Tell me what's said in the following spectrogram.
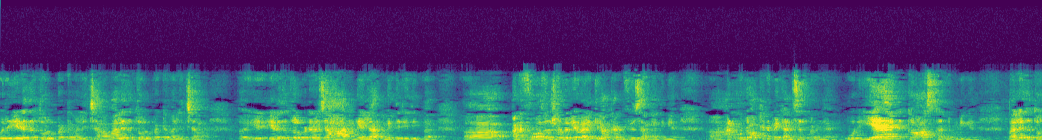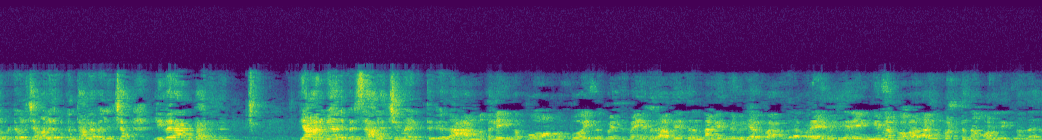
ஒரு இடது தோள்பட்டை வலிச்சா வலது தோள்பட்டை வலிச்சா இடது தோல்பட்டை வலிச்சா ஹார்ட்னு எல்லாருக்குமே தெரியுது இப்ப. ஆனால் ஆனா ஃப்ரோசன் ஷோல்டர்லயே வலிக்கலாம் கன்ஃபியூஸ் ஆகாதீங்க. டாக்டர் போய் கன்சல்ட் பண்ணுங்க. ஒரு ஏன் காஸ் கண்டுபிடிங்க. வலது தோள்பட்டை வலிச்சா வலது பக்கம் தலை வலிச்சா லிவரான்னு பாருங்க. யாருமே அது பெருசா அலட்சியமா எடுத்துக்கிறது ஆரம்பத்துல இங்க போ அங்க போ இத எடுத்து போய் எத்துரு அதை எத்துரு நாங்க இந்த வீடியோ பாக்குறது அப்புறம் என் வீட்டுக்கு எங்கேயுமே போகாத அங்க மட்டும்தான் கொண்டு வந்தாரு.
